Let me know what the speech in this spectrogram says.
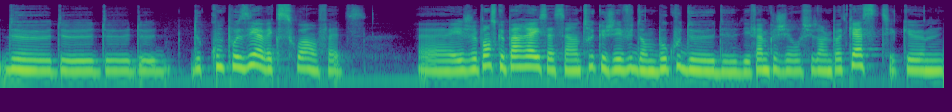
de, de, de, de, composer avec soi en fait. Euh, et je pense que pareil, ça c'est un truc que j'ai vu dans beaucoup de, de, des femmes que j'ai reçues dans le podcast, c'est que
